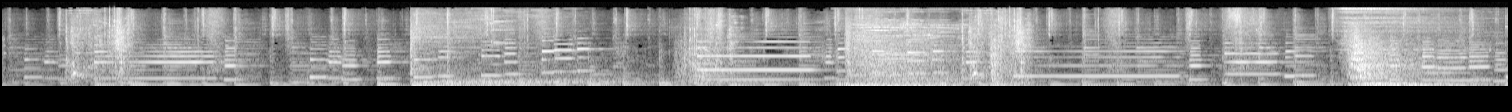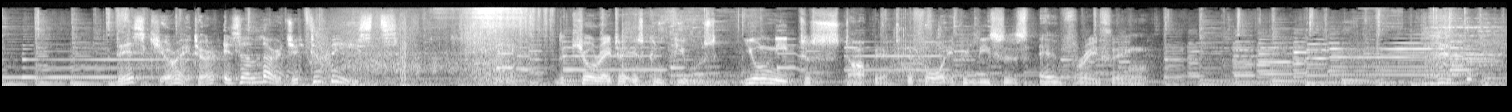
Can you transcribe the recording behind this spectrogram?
This curator is allergic to beasts. The curator is confused. You'll need to stop it before it releases everything.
